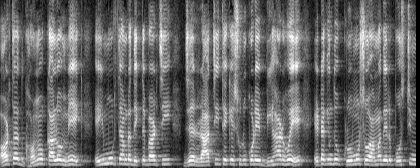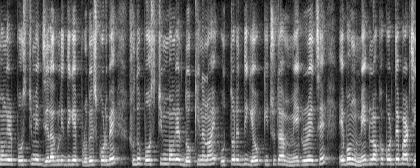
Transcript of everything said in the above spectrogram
অর্থাৎ ঘন কালো মেঘ এই মুহূর্তে আমরা দেখতে পাচ্ছি যে রাঁচি থেকে শুরু করে বিহার হয়ে এটা কিন্তু ক্রমশ আমাদের পশ্চিমবঙ্গের পশ্চিমের জেলাগুলির দিকে প্রবেশ করবে। শুধু পশ্চিমবঙ্গের দক্ষিণে নয়, উত্তরের দিকেও কিছুটা মেঘ রয়েছে এবং মেঘ লক্ষ্য করতে পারছি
